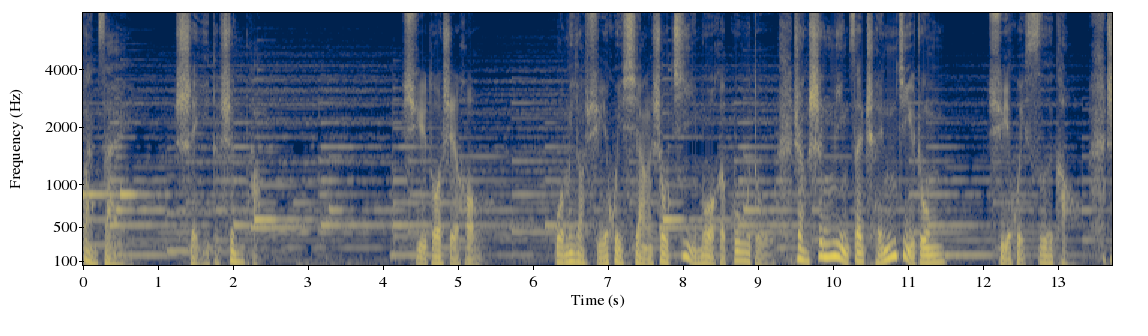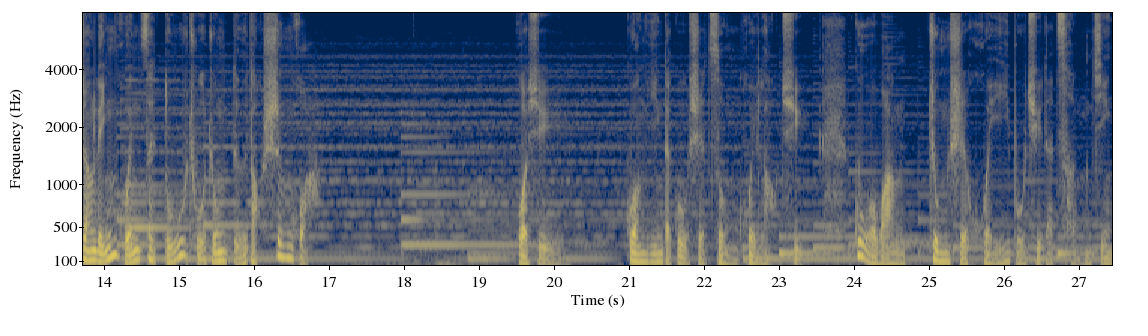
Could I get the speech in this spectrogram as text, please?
伴在谁的身旁？许多时候。我们要学会享受寂寞和孤独，让生命在沉寂中学会思考，让灵魂在独处中得到升华。或许，光阴的故事总会老去，过往终是回不去的曾经。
